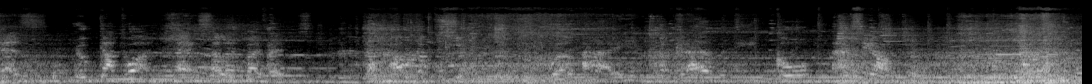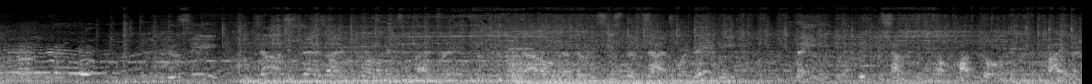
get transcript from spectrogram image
yes, you got one. Excellent, my friends. Of the. Well, I, gravity go axiom. You see, just as I promised, my friend, now that the resistance has they need, they need something from Hondo, pilot.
